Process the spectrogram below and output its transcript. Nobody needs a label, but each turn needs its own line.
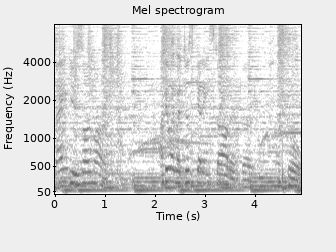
Thank you so much. I feel like we're just getting started, but that's cool.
